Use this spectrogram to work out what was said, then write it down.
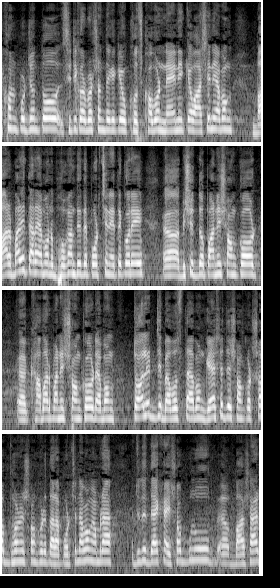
এখন পর্যন্ত সিটি কর্পোরেশন থেকে কেউ খোঁজ খবর নেয়নি, কেউ আসেনি এবং বারবারই তারা এমন ভোগান্তিতে পড়ছেন। এতে করে বিশুদ্ধ পানি সংকট খাবার পানির সংকট এবং টয়লেট যে ব্যবস্থা এবং গ্যাসের যে সংকট, সব ধরনের সংকটে তারা পড়ছেন এবং আমরা যদি দেখাই, সবগুলো বাসার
